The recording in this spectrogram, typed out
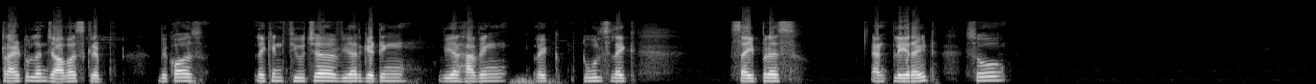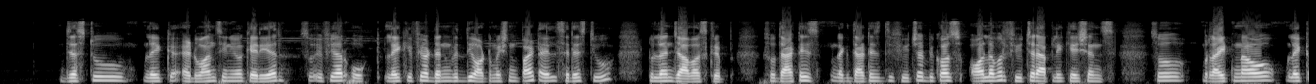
try to learn javascript because like in future we are getting we are having like tools like cypress and playwright. So just to like advance in your career. So if you are okay, like if you're done with the automation part i'll suggest you to learn javascript. So that is like that is the future because all our future applications so right now like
